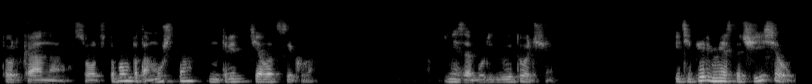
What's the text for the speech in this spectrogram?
Только она с отступом, потому что внутри тела цикла не забудет двоеточие. И теперь вместо чисел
